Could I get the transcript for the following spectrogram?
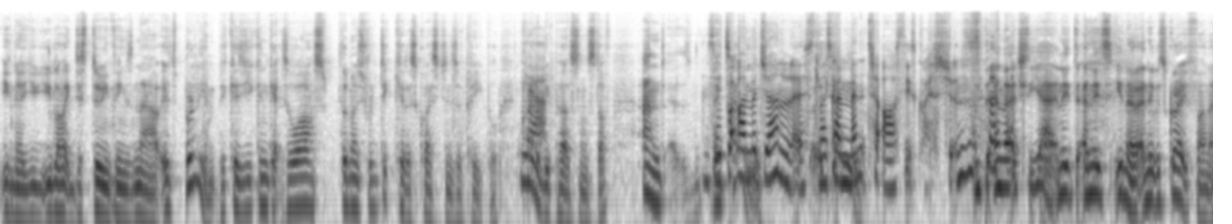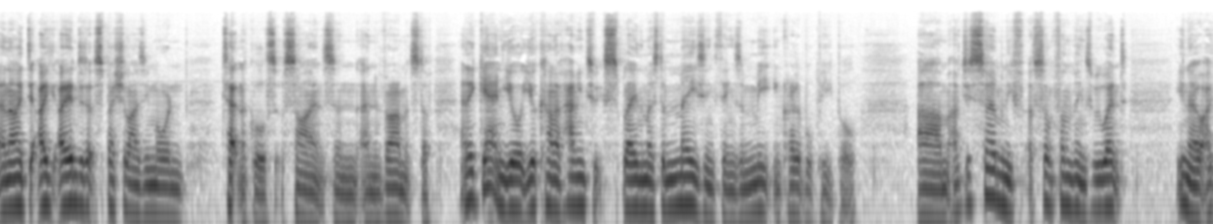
you know, you, you like just doing things now. It's brilliant because you can get to ask the most ridiculous questions of people, incredibly Yeah. personal stuff, and uh, Say, but I'm a journalist. Like I'm you. meant to ask these questions. and, and actually, yeah, and it and it's you know, and it was great fun. And I I ended up specialising more in technical sort of science and, and environment stuff. And again, you're you're kind of having to explain the most amazing things and meet incredible people. Um, I've just so many some fun things. We went, you know, I,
